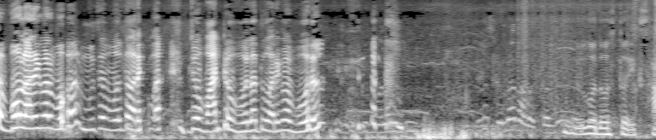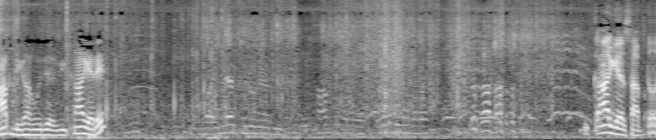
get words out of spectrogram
बोल अरे एक बार बोल मुझसे बोल तो अरे एक बार। जो बाटो बोला तू और एक बार बोल। दोस्तों एक सांप दिखा मुझे अभी। कहाँ गया रे? कहाँ गया सांप तो?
